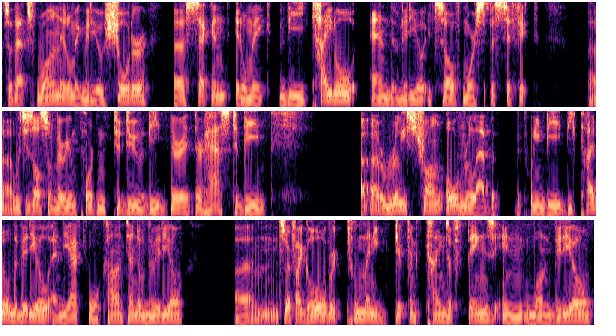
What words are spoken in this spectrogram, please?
So that's one, it'll make videos shorter. Uh, second, it'll make the title and the video itself more specific. Uh, which is also very important to do. The there there has to be a really strong overlap between the the title of the video and the actual content of the video. Um, so if I go over too many different kinds of things in one video,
